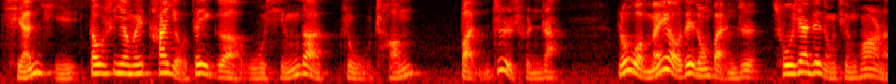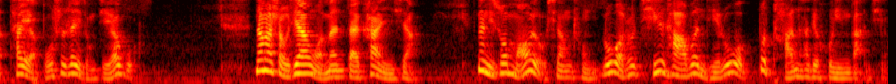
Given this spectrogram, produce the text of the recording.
前提都是因为它有这个五行的组成本质存在。如果没有这种本质，出现这种情况了，它也不是这种结果。那么，首先我们再看一下，那你说卯酉相冲，如果说其他问题，如果不谈他的婚姻感情，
